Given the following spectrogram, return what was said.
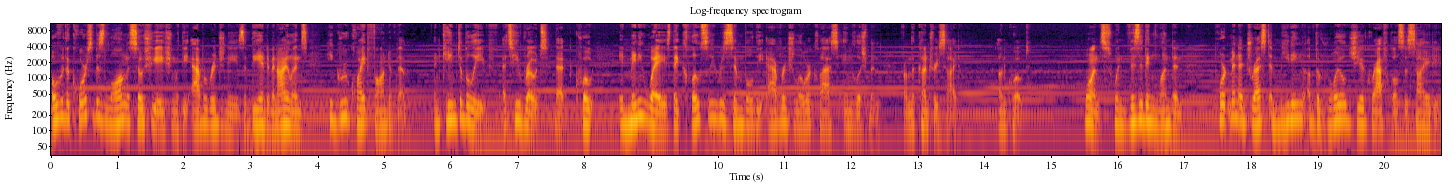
Over the course of his long association with the Aborigines of the Andaman Islands, he grew quite fond of them and came to believe, as he wrote, that, quote, in many ways they closely resemble the average lower class Englishman from the countryside. Unquote. Once, when visiting London, Portman addressed a meeting of the Royal Geographical Society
